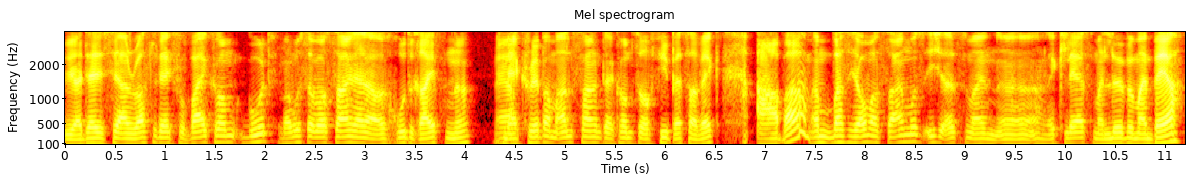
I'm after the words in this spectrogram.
ja, der ist ja an Russell direkt vorbeikommen. Gut, man muss aber auch sagen, der hat auch rote Reifen, ne? Ja. Mehr Grip am Anfang, da kommt so auch viel besser weg. Aber, was ich auch mal sagen muss, ich als mein äh, Leclerc ist mein Löwe, mein Bär.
